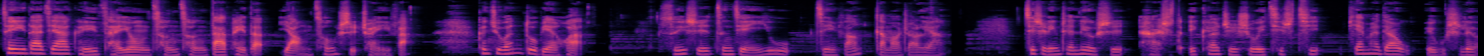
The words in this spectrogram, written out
建议大家可以采用层层搭配的洋葱式穿衣法，根据温度变化，随时增减衣物，谨防感冒着凉。截止凌晨六时，哈市的 AQI 指数为七十七，PM 二点五为五十六，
